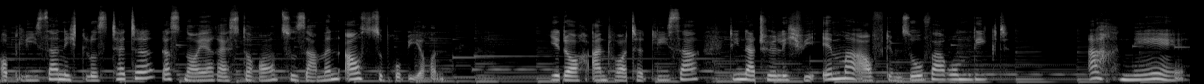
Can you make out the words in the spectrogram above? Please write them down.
ob Lisa nicht Lust hätte, das neue Restaurant zusammen auszuprobieren. Jedoch antwortet Lisa, die natürlich wie immer auf dem Sofa rumliegt, Ach nee,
